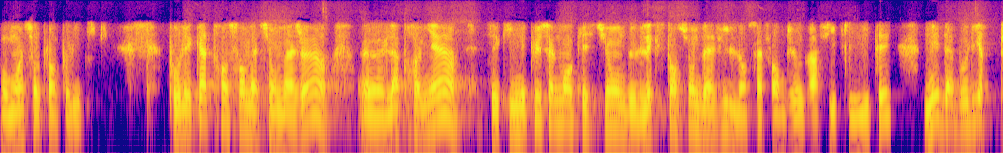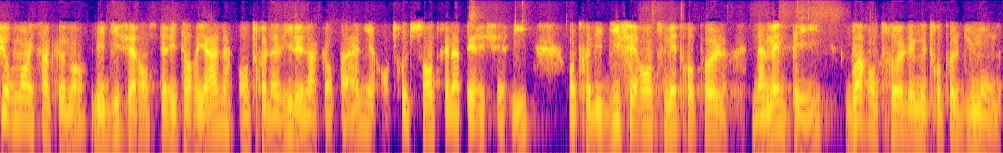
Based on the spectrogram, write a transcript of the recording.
au moins sur le plan politique. Pour les quatre transformations majeures, euh, la première, c'est qu'il n'est plus seulement question de l'extension de la ville dans sa forme géographique limitée, mais d'abolir purement et simplement les différences territoriales entre la ville et la campagne, entre le centre et la périphérie, entre les différentes métropoles d'un même pays, voire entre les métropoles du monde.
